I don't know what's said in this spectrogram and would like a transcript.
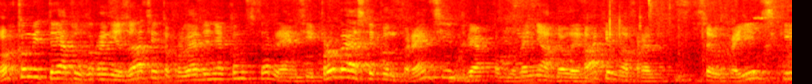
Оргкомітету з організації та проведення конференції. Провести конференцію для обрання делегатів на фре- всеукраїнські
